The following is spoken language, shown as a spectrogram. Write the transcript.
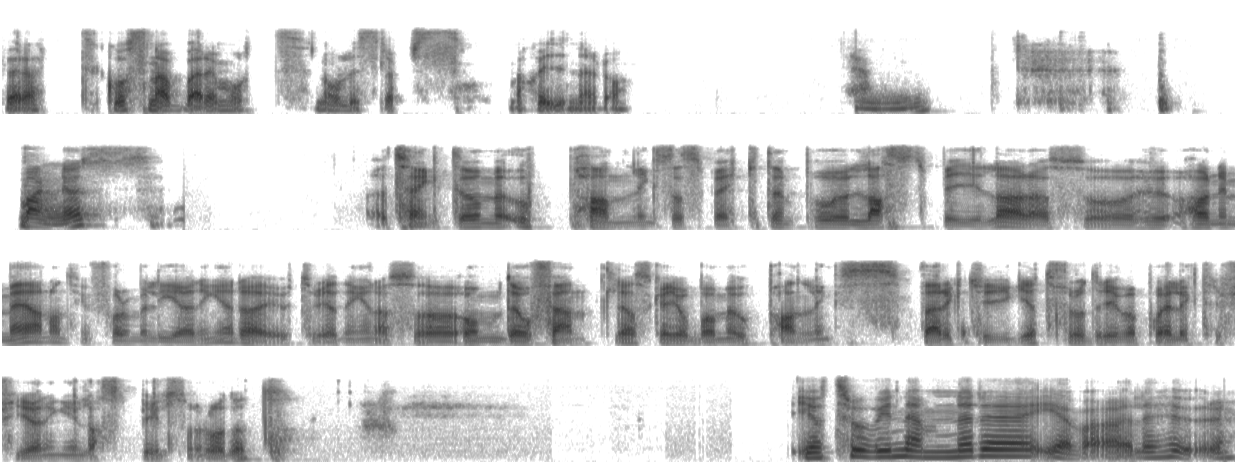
för att gå snabbare mot nollutsläppsmaskiner. Då. Mm. Magnus, jag tänkte med upphandlingsaspekten på lastbilar, alltså, har ni med någonting formuleringar där i utredningen, alltså om det offentliga ska jobba med upphandlingsverktyget för att driva på elektrifiering i lastbilsområdet? Jag tror vi nämner det Eva, eller hur?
